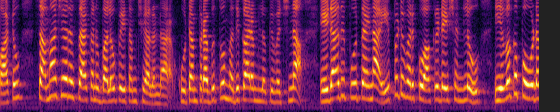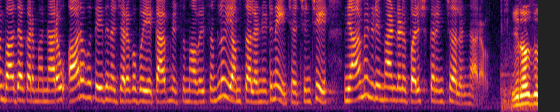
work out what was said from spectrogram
పాటు సమాచార శాఖను బలోపేతం చేయాలన్నారు. కూటమి ప్రభుత్వం అధికారంలోకి వచ్చిన ఏడాది పూర్తయినా ఇప్పటి వరకు అక్రిడేషన్లు ఇవ్వకపోవడం బాధాకరమన్నారు. ఆరవ తేదీన జరగబోయే కేబినెట్ సమావేశంలో ఈ అంశాలన్నింటినీ చర్చించి న్యాయమైన డిమాండ్లను పరిష్కరించాలన్నారు. ఈరోజు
